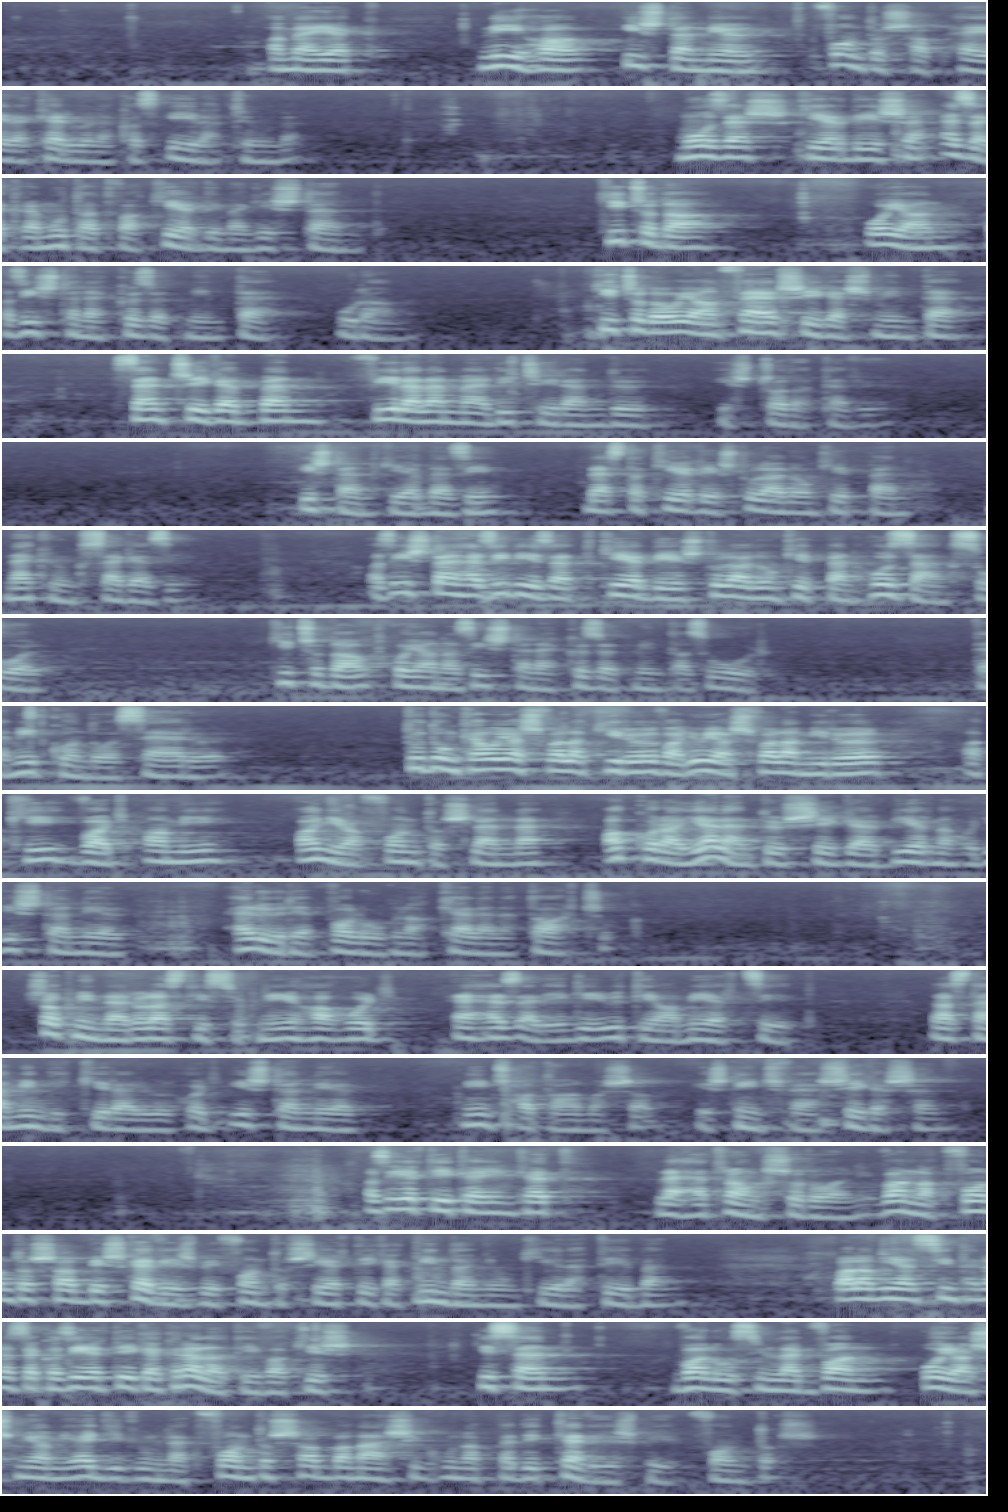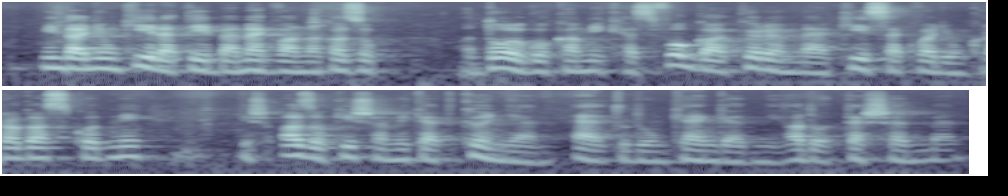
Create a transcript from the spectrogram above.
amelyek néha Istennél fontosabb helyre kerülnek az életünkben. Mózes kérdése ezekre mutatva kérdi meg Istent. Kicsoda olyan az Istenek között, mint te, Uram? Kicsoda olyan felséges, mint te, szentségedben félelemmel dicsérendő és csodatevő. Istent kérdezi, de ezt a kérdést tulajdonképpen nekünk szegezi. Az Istenhez idézett kérdés tulajdonképpen hozzánk szól. Kicsoda olyan az Istenek között, mint az Úr? Te mit gondolsz erről? Tudunk-e olyas valakiről, vagy olyas valamiről, aki vagy ami annyira fontos lenne, akkora jelentőséggel bírna, hogy Istennél előre valóbbnak kellene tartsuk? Sok mindenről azt hiszük néha, hogy ehhez eléggé üti a mércét, de aztán mindig kirerül, hogy Istennél nincs hatalmasabb és nincs felségesebb. Az értékeinket lehet rangsorolni. Vannak fontosabb és kevésbé fontos értékek mindannyiunk életében. Valamilyen szinten ezek az értékek relatívak is, hiszen valószínűleg van olyasmi, ami egyikünknek fontosabb, a másikunknak pedig kevésbé fontos. Mindannyiunk életében megvannak azok a dolgok, amikhez foggal, körömmel készek vagyunk ragaszkodni, és azok is, amiket könnyen el tudunk engedni adott esetben.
